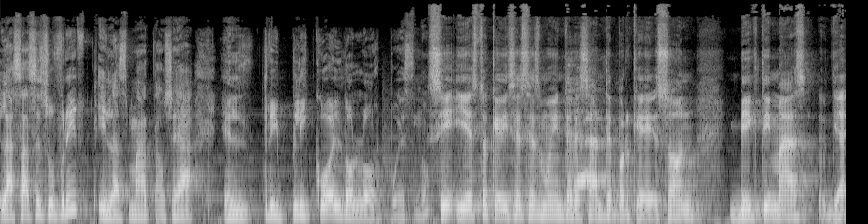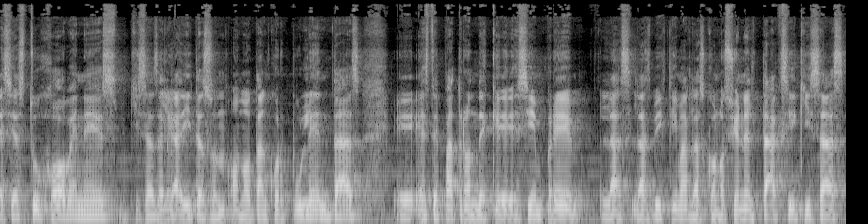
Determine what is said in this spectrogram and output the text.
las hace sufrir y las mata. O sea, él triplicó el dolor, pues, ¿no? Sí, y esto que dices es muy interesante porque son víctimas, ya decías tú, jóvenes, quizás delgaditas o, no tan corpulentas. Eh, este patrón de que siempre las, las víctimas las conoció en el taxi, quizás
